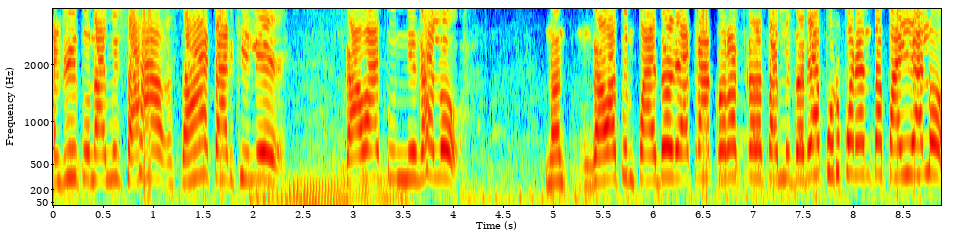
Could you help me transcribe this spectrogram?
पांढरीतून आम्ही सहा सहा तारखेले गावातून निघालो. नं गावातून पायदळ यात्रा करत करत आम्ही दर्यापूरपर्यंत पायी आलो.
